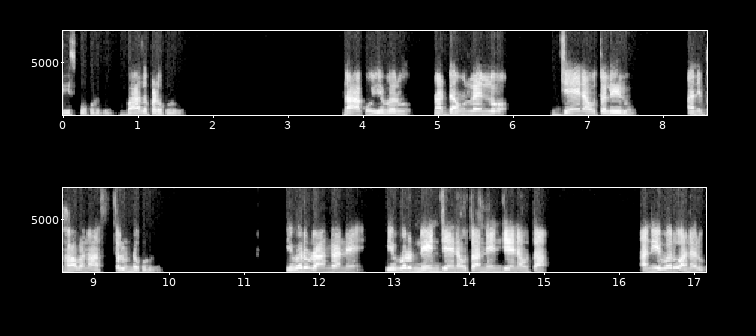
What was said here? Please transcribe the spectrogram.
తీసుకోకూడదు. బాధపడకూడదు. నాకు ఎవరు నా డౌన్‌లైన్‌లో జాయిన్ అవుతలేరు అని భావన అస్సలు ఉండకూడదు ఎవరు రాగానే ఎవరు నేను జాయిన్ అవుతా, నేను జాయిన్ అవుతా అని ఎవరు అనరు.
